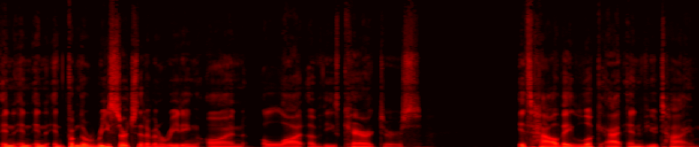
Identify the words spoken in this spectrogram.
in, in, in, in from the research that I've been reading on a lot of these characters, it's how they look at and view time.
